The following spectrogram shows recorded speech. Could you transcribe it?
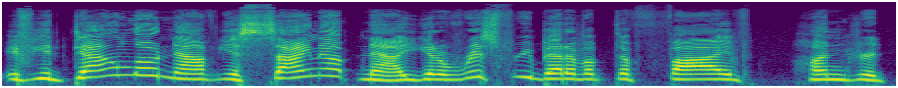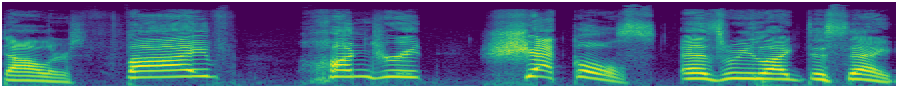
If you download now, if you sign up now, you get a risk-free bet of up to five hundred dollars. Five hundred shekels, as we like to say.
